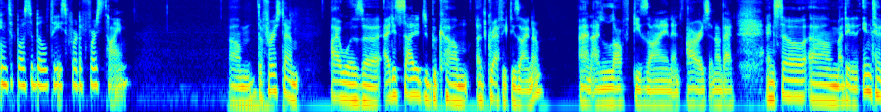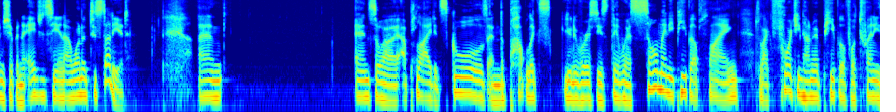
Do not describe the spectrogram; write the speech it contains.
into possibilities for the first time? Um, the first time I was, uh, I decided to become a graphic designer. And I love design and arts and all that. And so um, I did an internship in an agency and I wanted to study it. And and so I applied at schools and the public universities. There were so many people applying, like 1,400 people for 20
